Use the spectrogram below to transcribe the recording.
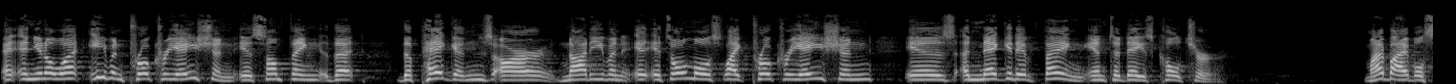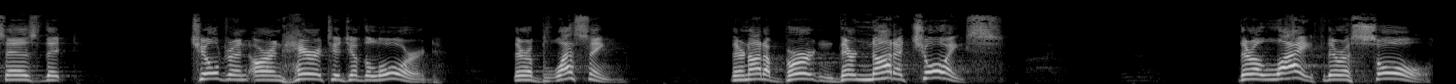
And, and, you know what? Even procreation is something that the pagans are not even, it, it's almost like procreation is a negative thing in today's culture. My Bible says that children are an heritage of the Lord. They're a blessing. They're not a burden. They're not a choice. They're a life. They're a soul.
